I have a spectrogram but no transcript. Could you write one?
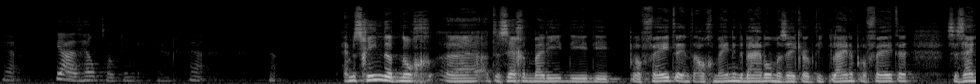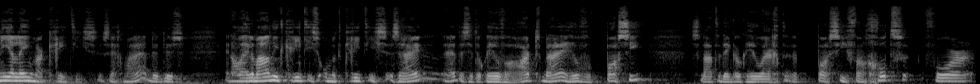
Ja. Ja, het helpt ook, denk ik. Ja. Ja. En misschien dat nog te zeggen bij die, die, die profeten in het algemeen in de Bijbel, maar zeker ook die kleine profeten. Ze zijn niet alleen maar kritisch, zeg maar. Dus, en al helemaal niet kritisch om het kritisch zijn. Hè. Er zit ook heel veel hart bij, heel veel passie. Ze laten denk ik ook heel erg de passie van God voor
